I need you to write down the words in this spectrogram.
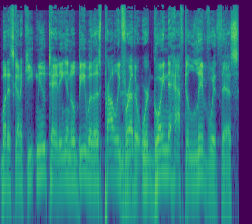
but it's going to keep mutating and it'll be with us probably mm-hmm. forever. We're going to have to live with this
